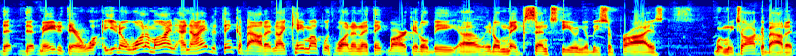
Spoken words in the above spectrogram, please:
that that made it there. You know, one of mine, and I had to think about it, and I came up with one, and I think Mark, it'll be uh, it'll make sense to you, and you'll be surprised when we talk about it.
